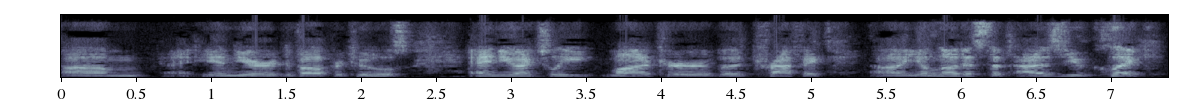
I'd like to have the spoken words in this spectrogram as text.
um, in your developer tools, and you actually monitor the traffic, uh, you'll notice that as you click,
